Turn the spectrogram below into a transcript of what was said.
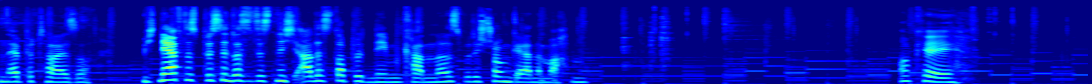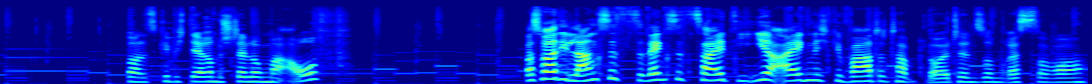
Ein Appetizer. Mich nervt es ein bisschen, dass ich das nicht alles doppelt nehmen kann. Ne? Das würde ich schon gerne machen. Okay. So, jetzt gebe ich deren Bestellung mal auf. Was war die langste, längste Zeit, die ihr eigentlich gewartet habt, Leute, in so einem Restaurant?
